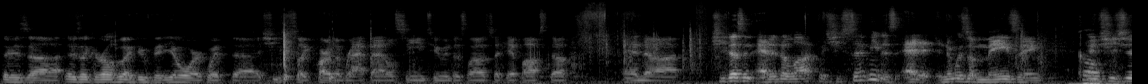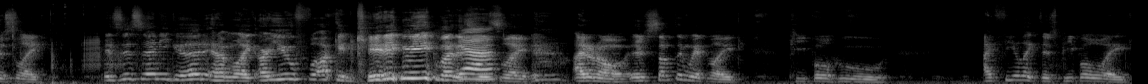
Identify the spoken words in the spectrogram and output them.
there's uh there's a girl who I do video work with. Uh, she's like part of the rap battle scene too, and does lots of hip hop stuff. And uh, she doesn't edit a lot, but she sent me this edit, and it was amazing. cool. And she's just like. Is this any good? And I'm like, are you fucking kidding me? But it's just like, I don't know. There's something with like people who I feel like there's people like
